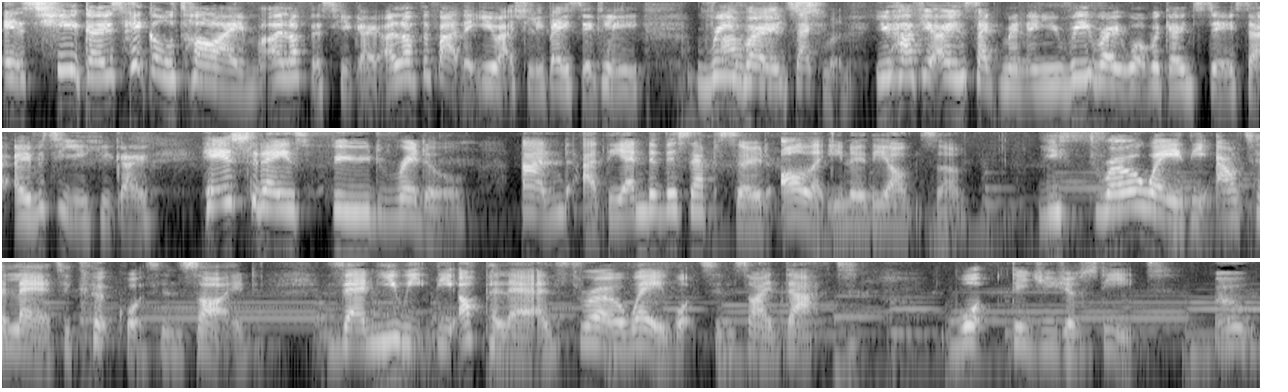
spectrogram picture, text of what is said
it's Hugo's Higgle time. I love this, Hugo. I love the fact that you actually basically rewrote. Our own segment. You have your own segment and you rewrote what we're going to do. So over to you, Hugo. Here's today's food riddle, and at the end of this episode, I'll let you know the answer. You throw away the outer layer to cook what's inside, then you eat the upper layer and throw away what's inside that. What did you just eat? Oh.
